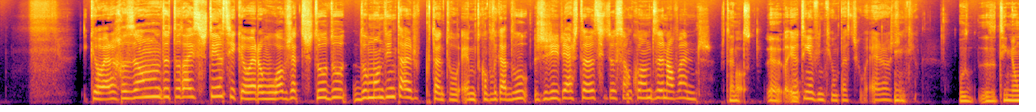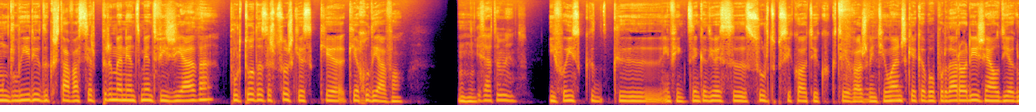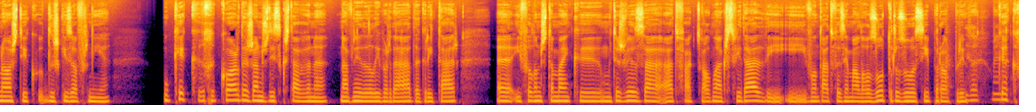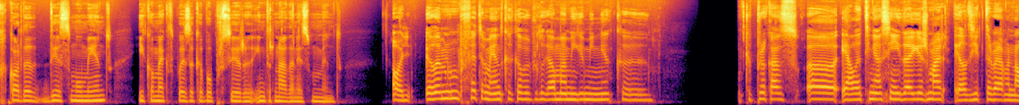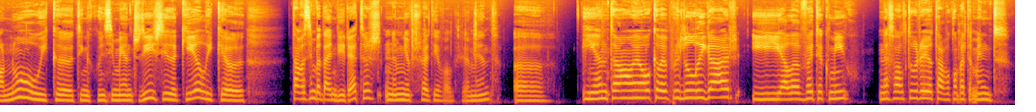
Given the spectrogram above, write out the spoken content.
que eu era a razão de toda a existência, que eu era o objeto de estudo do mundo inteiro. Portanto, é muito complicado gerir esta situação com 19 anos. Portanto, eh, Eu tinha 21, peço desculpa, era aos 21. o- o- tinha um delírio de que estava a ser permanentemente vigiada por todas as pessoas que a, que a, que a rodeavam. Uhum. Exatamente. E foi isso que, que, enfim, que desencadeou esse surto psicótico que teve aos 21 anos, que acabou por dar origem ao diagnóstico de esquizofrenia. O que é que recorda? Já nos disse que estava na, na Avenida da Liberdade a gritar eh, e falou-nos também que muitas vezes há, há, de facto alguma agressividade e, e vontade de fazer mal aos outros ou a si próprio. Exatamente. O que é que recorda desse momento e como é que depois acabou por ser internada nesse momento? Olha, eu lembro-me perfeitamente que acabei por ligar uma amiga minha que, que por acaso ah, ela tinha assim ideias mais. Ela dizia que trabalhava na ONU e que tinha conhecimentos disto e daquilo e que estava sempre a dar indiretas, na minha perspectiva, obviamente. Ah, e então eu acabei por lhe ligar e ela veio ter comigo. Nessa altura eu estava completamente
